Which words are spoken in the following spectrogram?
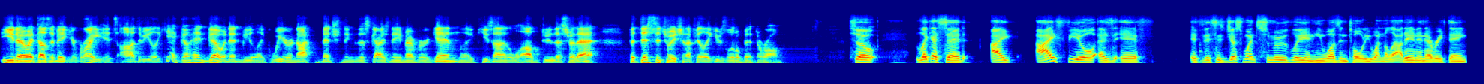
you know, it doesn't make it right. It's odd to be like, yeah, go ahead and go, and then be like, we are not mentioning this guy's name ever again. Like he's not, I'll do this or that. But this situation, I feel like he was a little bit in the wrong. So, like I said, I I feel as if if this has just went smoothly and he wasn't told he wasn't allowed in and everything,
